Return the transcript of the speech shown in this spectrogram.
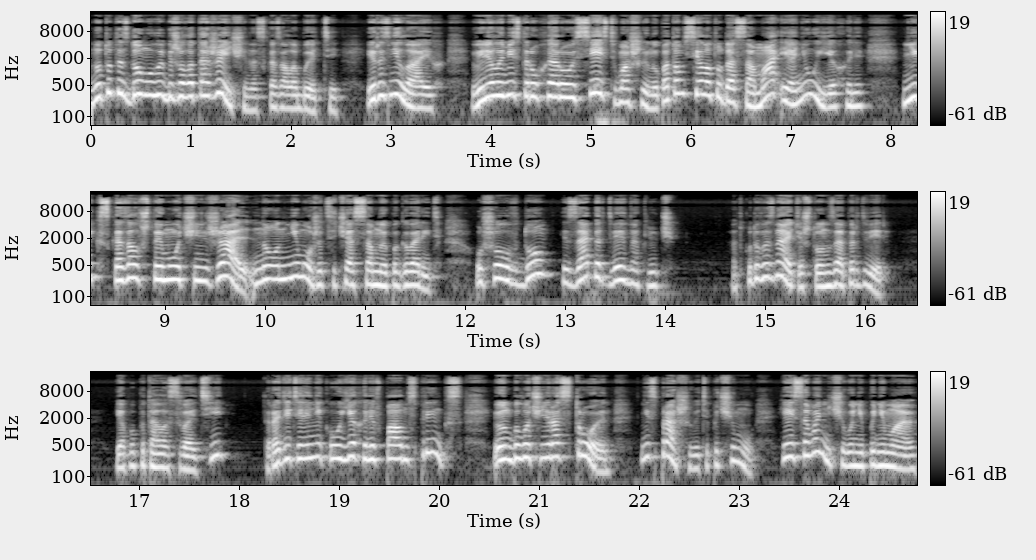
«Но тут из дома выбежала та женщина», — сказала Бетти, — «и разняла их. Велела мистеру Хэрроу сесть в машину, потом села туда сама, и они уехали. Ник сказал, что ему очень жаль, но он не может сейчас со мной поговорить. Ушел в дом и запер дверь на ключ». «Откуда вы знаете, что он запер дверь?» Я попыталась войти. Родители Ника уехали в Палм-Спрингс, и он был очень расстроен. Не спрашивайте, почему. Я и сама ничего не понимаю.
